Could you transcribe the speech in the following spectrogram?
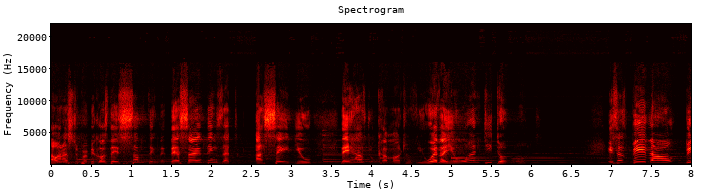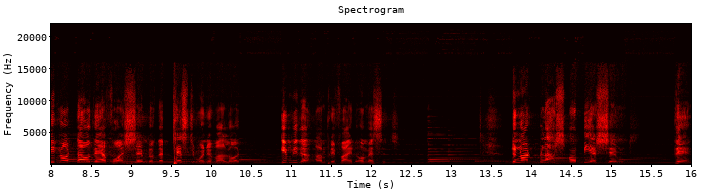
I want us to pray because there's something. There are certain things that are said. You, they have to come out of you, whether you want it or not. He says, "Be thou, be not thou therefore ashamed of the testimony of our Lord." Give me the amplified or message. Do not blush or be ashamed then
